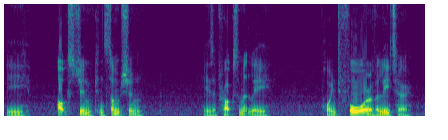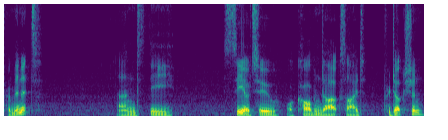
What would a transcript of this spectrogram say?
The oxygen consumption is approximately 0.4 of a litre per minute, and the CO2 or carbon dioxide production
